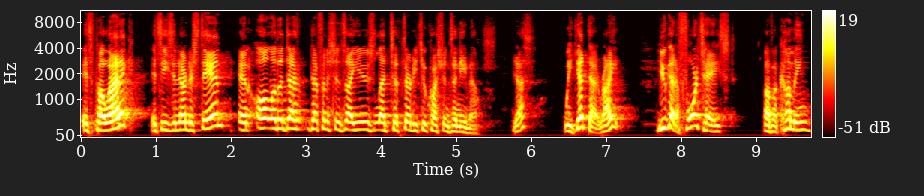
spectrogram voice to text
It's poetic, it's easy to understand, and all of the de- definitions I use led to 32 questions in email. Yes? We get that, right? You get a foretaste of a coming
